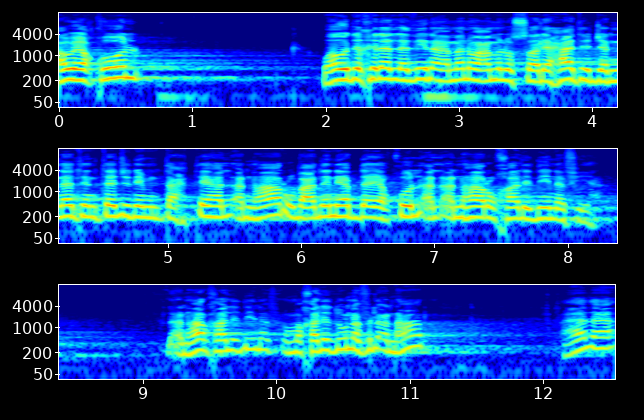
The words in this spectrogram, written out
أو يقول وأدخل الذين آمنوا وعملوا الصالحات جنات تجري من تحتها الأنهار وبعدين يبدأ يقول الأنهار خالدين فيها. الأنهار خالدين هم خالدون في الأنهار. فهذا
